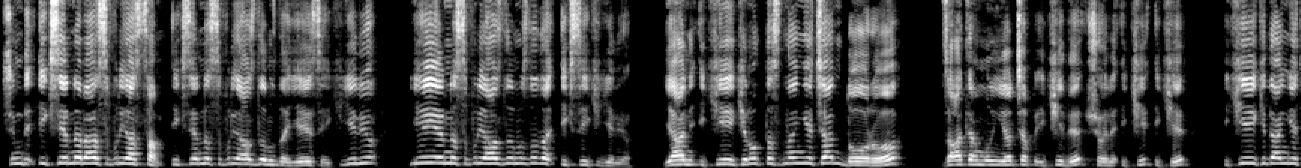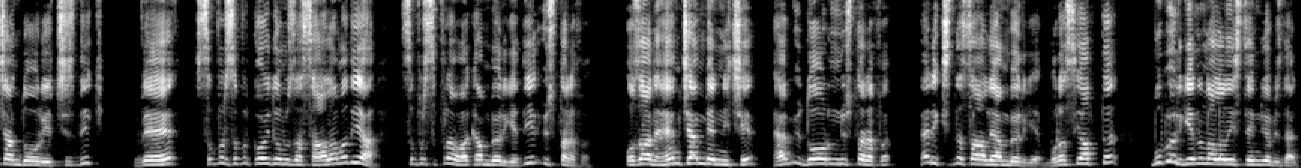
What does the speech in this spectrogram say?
Şimdi x yerine ben 0 yazsam x yerine 0 yazdığımızda y'si 2 geliyor. y yerine 0 yazdığımızda da x'e 2 geliyor. Yani 2'ye 2 noktasından geçen doğru. Zaten bunun yarıçapı 2 idi. Şöyle 2 2. 2'ye 2'den geçen doğruyu çizdik. Ve 0 0 koyduğumuzda sağlamadı ya. 0 0'a bakan bölge değil üst tarafı. O zaman hem çemberin içi hem doğrunun üst tarafı her ikisini de sağlayan bölge. Burası yaptı. Bu bölgenin alanı isteniyor bizden.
